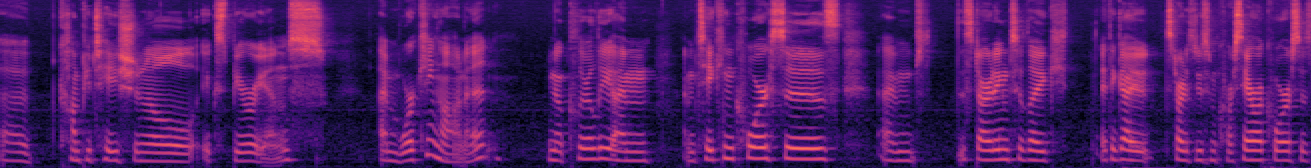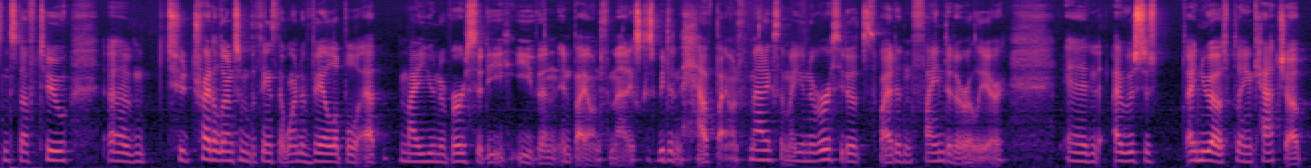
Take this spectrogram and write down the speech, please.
uh, computational experience. I'm working on it. You know, clearly I'm I'm taking courses. I'm starting to like. I think I started to do some Coursera courses and stuff too, um, to try to learn some of the things that weren't available at my university, even in bioinformatics, because we didn't have bioinformatics at my university. That's why I didn't find it earlier, and I was just I knew I was playing catch up,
